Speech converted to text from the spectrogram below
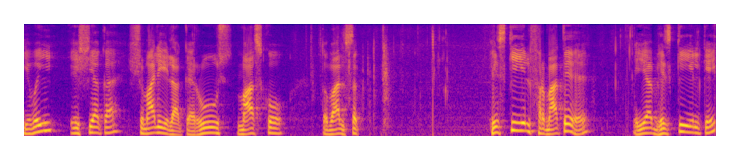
یہ وہی ایشیا کا شمالی علاقہ ہے، روس، ماسکو تبالسک ہسکیل فرماتے ہیں، یہ اب ہسکیل کے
